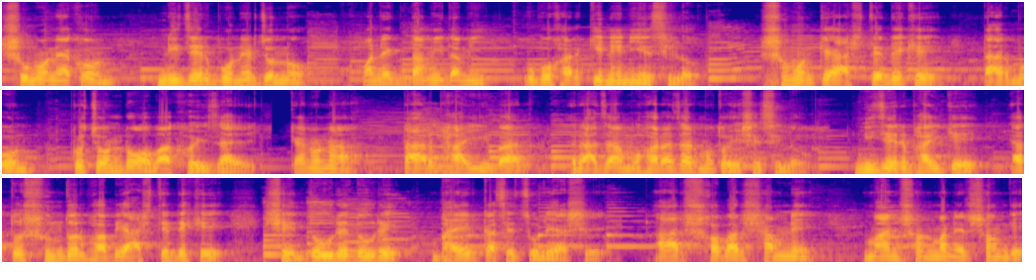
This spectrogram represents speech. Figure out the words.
সুমন এখন নিজের বোনের জন্য অনেক দামি দামি উপহার কিনে নিয়েছিল। সুমনকে আসতে দেখে তার বোন প্রচণ্ড অবাক হয়ে যায়, কেননা তার ভাই এবার রাজা মহারাজার মতো এসেছিল। নিজের ভাইকে এত সুন্দরভাবে আসতে দেখে সে দৌড়ে দৌড়ে ভাইয়ের কাছে চলে আসে আর সবার সামনে মান সম্মানের সঙ্গে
